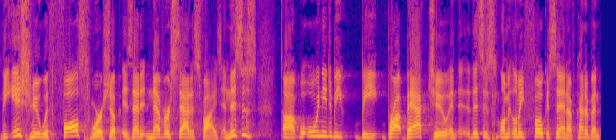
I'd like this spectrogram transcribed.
The issue with false worship is that it never satisfies. And this is uh, what we need to be, be brought back to. And this is, let me, let me focus in. I've kind of been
